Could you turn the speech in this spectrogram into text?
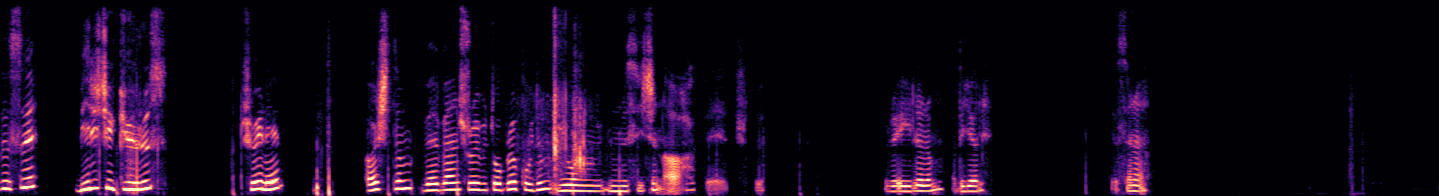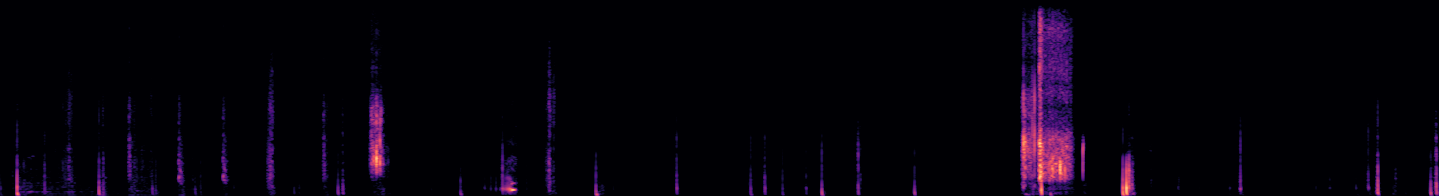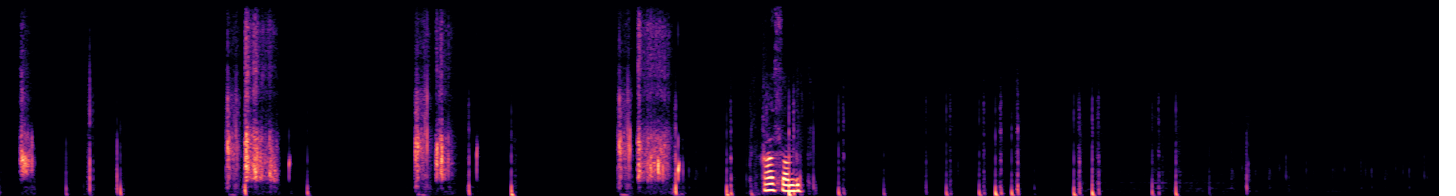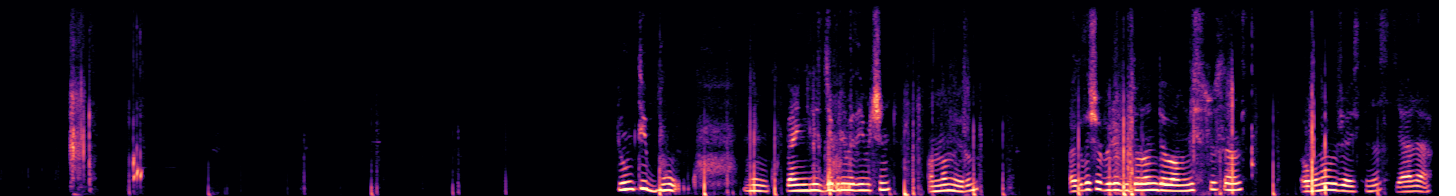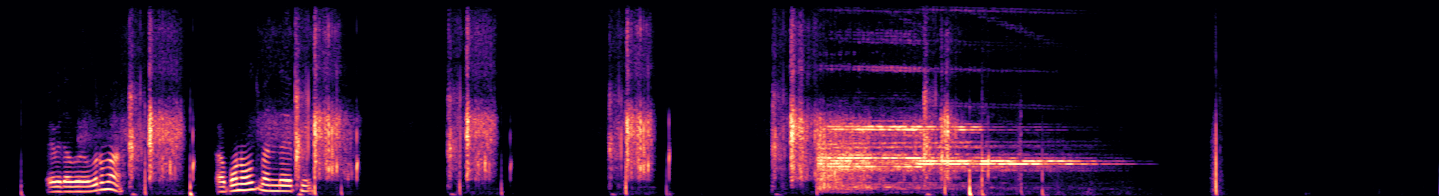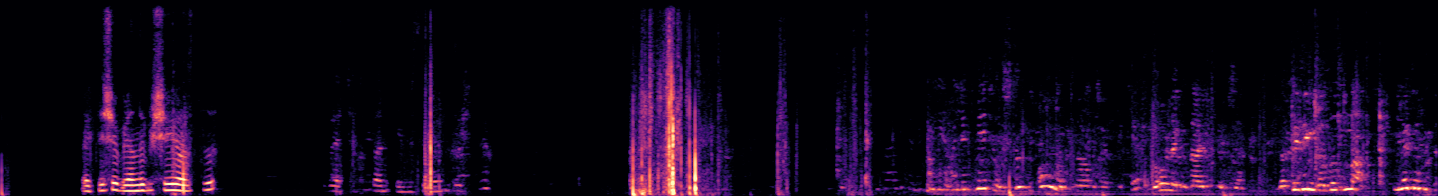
adası biri çekiyoruz. Şöyle açtım ve ben şuraya bir toprak koydum. İyi olabilmesi için. Ah be düştü. Şuraya eğilelim. Hadi gel. Gelsene. Ha sandık. Dumpty Bunk. Bunk. Ben İngilizce bilmediğim için anlamıyorum. Arkadaşlar böyle videoların devamını istiyorsanız abone olacaksınız. Yani evet abone olurum ha. Abone ol ben de yapayım. Arkadaşlar şey, bir anda bir şey yazdı. 可以听你的歌听你们就是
